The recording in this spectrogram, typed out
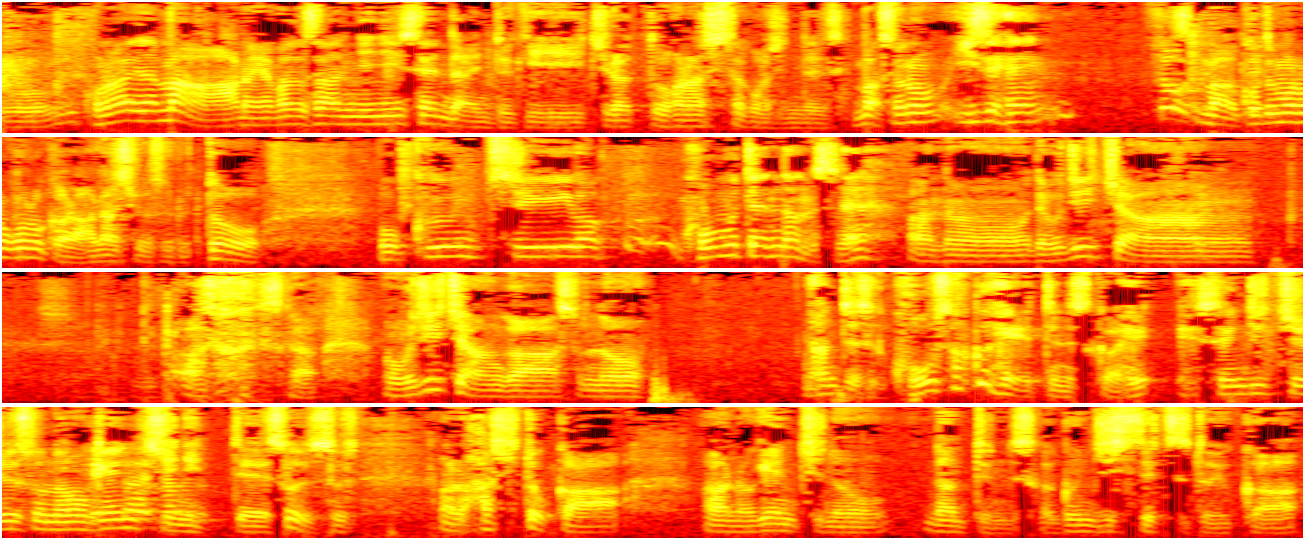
えっとこの間まああの山田さんに2仙台の時ちらっとお話ししたかもしれないですけどまあその以前まあ子供の頃から話をすると僕んちは工務店なんですね。あのでおじいちゃんあそうですか。おじいちゃんがそのなんていうんですか工作兵っていうんですかへ戦時中その現地に行ってそうですそうです。あの橋とかあの現地のなんていうんですか軍事施設というか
